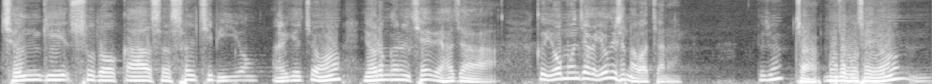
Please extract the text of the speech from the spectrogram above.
전기, 수도, 가스, 설치 비용. 알겠죠? 이런 거는 제외하자. 그 요 문제가 여기서 나왔잖아. 그죠? 자, 문제 보세요. 음.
